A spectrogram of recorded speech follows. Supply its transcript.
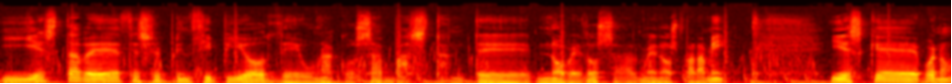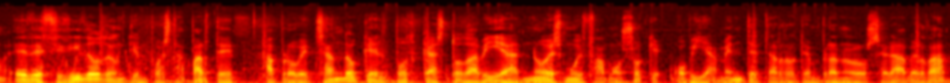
Y esta vez es el principio de una cosa bastante novedosa, al menos para mí. Y es que, bueno, he decidido de un tiempo a esta parte, aprovechando que el podcast todavía no es muy famoso, que obviamente tarde o temprano lo será, ¿verdad?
